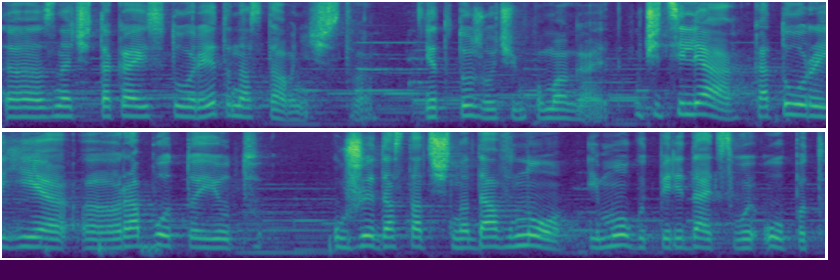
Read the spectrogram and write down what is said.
э, значит, такая история. Это наставничество. Это тоже очень помогает. Учителя, которые э, работают уже достаточно давно и могут передать свой опыт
